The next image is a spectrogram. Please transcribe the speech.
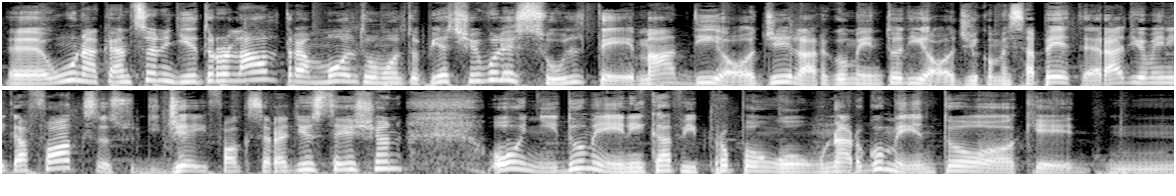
eh, una canzone dietro l'altra molto molto piacevole sul tema di oggi, l'argomento di oggi. Come sapete, Radio Domenica Fox su DJ Fox Radio Station, ogni domenica vi propongo un argomento che mh, mm,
